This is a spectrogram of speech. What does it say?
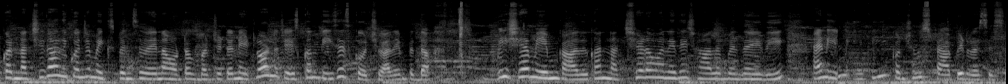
ఒకటి నచ్చితే అది కొంచెం ఎక్స్పెన్సివ్ అయినా అవుట్ ఆఫ్ బడ్జెట్ అని ఎట్లా అట్లా చేసుకొని తీసేసుకోవచ్చు. అదేం పెద్ద విషయం ఏం కాదు. కానీ నచ్చడం అనేది చాలా పెద్ద ఇది. అండ్ ఇది కొంచెం స్ట్రాపీ డ్రెస్సెస్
